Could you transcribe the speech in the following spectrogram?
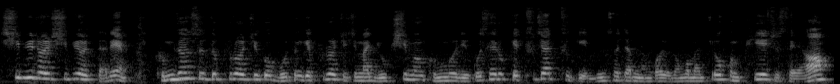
11월, 12월 달에 금전수도 풀어지고 모든 게 풀어지지만 욕심은 금물이고 새롭게 투자 투기, 문서 잡는 거 이런 것만 조금 피해 주세요.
